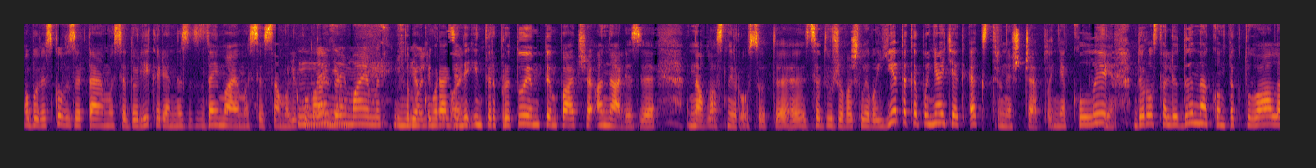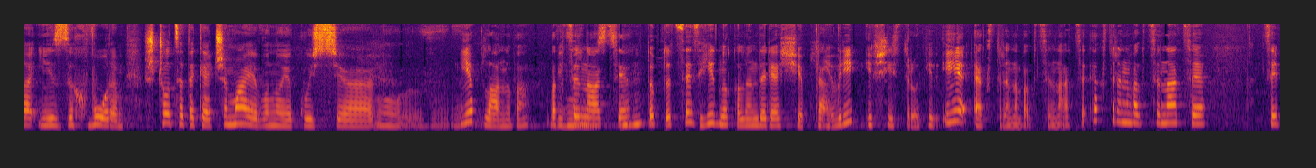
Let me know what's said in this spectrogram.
Обов'язково звертаємося до лікаря, не займаємося самолікуванням. Не займаємося в якому разі не інтерпретуємо, тим паче аналізи на власний розсуд. Е, Це дуже важливо. Є таке поняття, як екстрене щеплення, коли Є. доросла людина контактувала із хворим. Що це таке? Чи має воно якусь е, ну Є планова вакцинація, Мгм. тобто це згідно календаря щеплення Так. в рік і в 6 років. І є екстрена вакцинація. Екстрена вакцинація це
